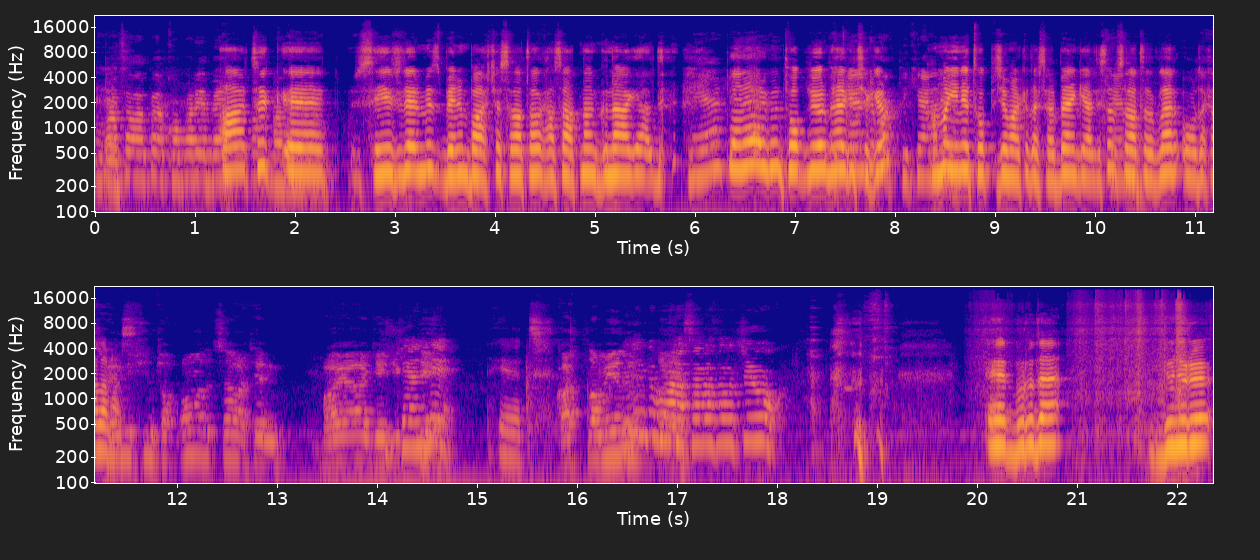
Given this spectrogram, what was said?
Bu salatalıkları koparıyor. Ben Artık e, seyircilerimiz benim bahçe salatalık hasatından gına geldi. Niye? Ben her gün topluyorum, her gün Dikenli çekiyorum. bak, dikenli. Ama yine toplayacağım arkadaşlar. Ben geldiysem salatalıklar orada Benim kalamaz. için toplamadık zaten. Bayağı gecikti. Kendi. Evet. Katlamaya Dedim ki buna salatalıkçı yok. Evet burada dünürü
